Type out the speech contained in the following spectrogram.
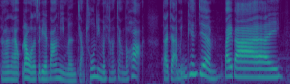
那来，让我在这边帮你们讲出你们想讲的话。大家明天见，拜拜。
